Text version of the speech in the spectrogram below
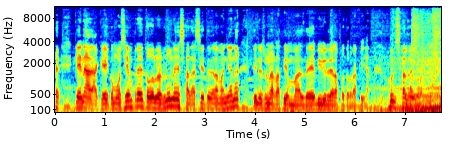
que nada, que como siempre, todos los lunes a las 7 de la mañana tienes una ración más de vivir de la fotografía. Un saludo.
